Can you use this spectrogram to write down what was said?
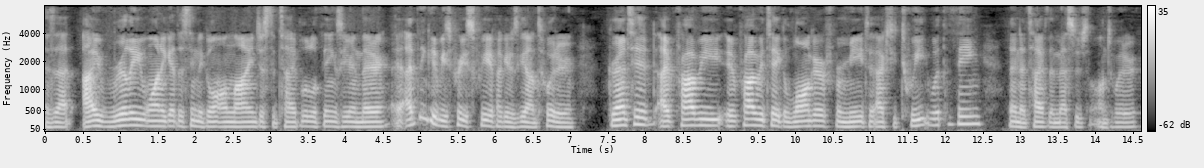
is that I really want to get this thing to go online just to type little things here and there. I think it'd be pretty sweet if I could just get on Twitter Granted, I probably it probably would take longer for me to actually tweet with the thing than to type the message on Twitter.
